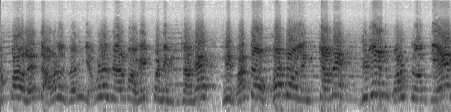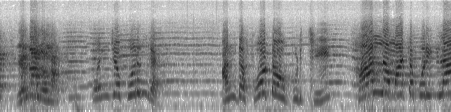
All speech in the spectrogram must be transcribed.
அப்பாவுல இருந்து அவ்வளவு பேரும் எவ்வளவு நேரமா வெயிட் பண்ணிட்டு இருக்காங்க? நீ வந்த போட்டோல நிக்காம திடீர்னு புறப்பட்டு வந்தியே. என்ன அதெல்லாம் கொஞ்சம் பொறுங்க. அந்த போட்டோவை புடிச்சு ஹால்ல மாட்ட போறீங்களா?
